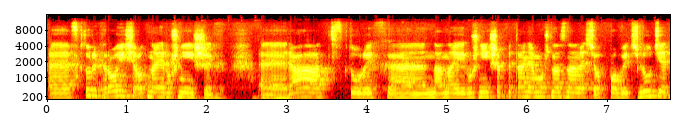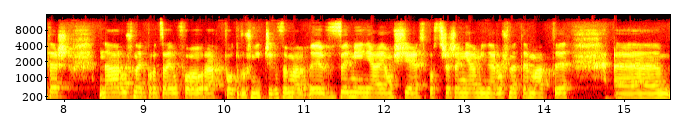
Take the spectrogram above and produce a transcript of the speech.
e, w których roi się od najróżniejszych e, rad, w których e, na najróżniejsze pytania można znaleźć odpowiedź. Ludzie też na różnego rodzaju forach podróżniczych e, wymieniają się spostrzeżeniami na różne tematy e,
